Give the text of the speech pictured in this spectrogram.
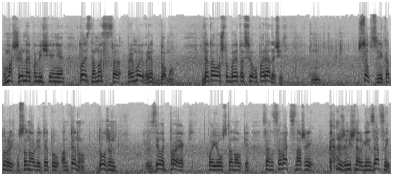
в машинное помещение, то есть наносится прямой вред дому. Для того, чтобы это все упорядочить, собственник, который устанавливает эту антенну, должен сделать проект по ее установке, согласовать с нашей жилищной организацией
